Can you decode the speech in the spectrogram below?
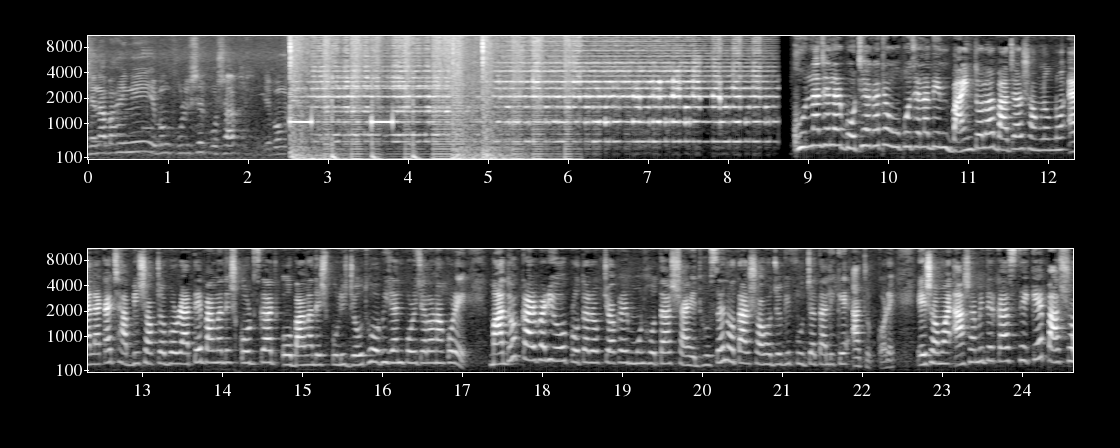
সেনাবাহিনী এবং পুলিশের পোশাক এবং জেলার বটিয়াঘাটা উপজেলাধীন বাইনতলা বাজার সংলগ্ন এলাকায় ছাব্বিশ অক্টোবর রাতে বাংলাদেশ কোস্টগার্ড ও বাংলাদেশ পুলিশ যৌথ অভিযান পরিচালনা করে মাদক কারবারি ও প্রতারক চক্রের মূল হোতা শাহিদ হোসেন ও তার সহযোগী ফুজ্জাত আলীকে আটক করে। এ সময় আসামিদের কাছ থেকে পাঁচশো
